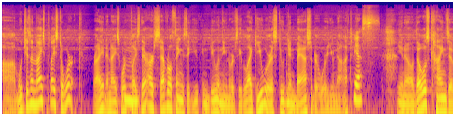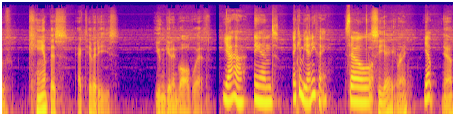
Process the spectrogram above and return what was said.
um, which is a nice place to work, right? A nice workplace. There are several things that you can do in the university. Like you were a student ambassador, were you not? yes You know, those kinds of campus activities you can get involved with. yeah and it can be anything so CA, right? yep Yeah.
